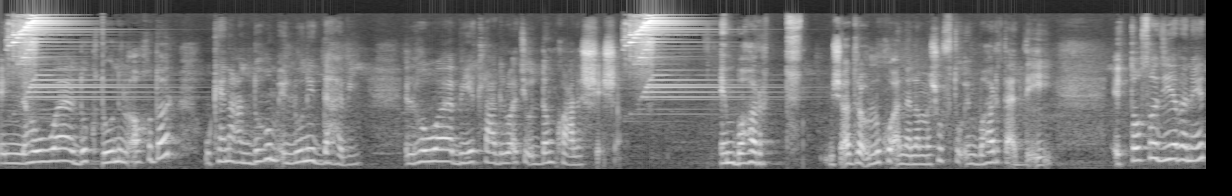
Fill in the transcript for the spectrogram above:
اللي هو دوك اللون الأخضر وكان عندهم اللون الذهبي اللي هو بيطلع دلوقتي قدامكم على الشاشة. انبهرت. مش قادرة أقول لكم أنا لما شفته انبهرت قد إيه. الطاسة دي يا بنات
